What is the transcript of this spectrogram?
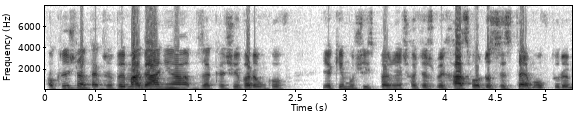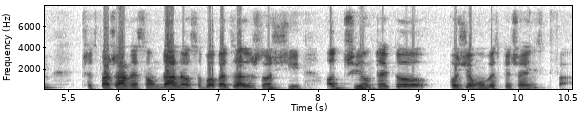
Określa także wymagania w zakresie warunków, jakie musi spełniać chociażby hasło do systemu, w którym przetwarzane są dane osobowe w zależności od przyjętego poziomu bezpieczeństwa.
